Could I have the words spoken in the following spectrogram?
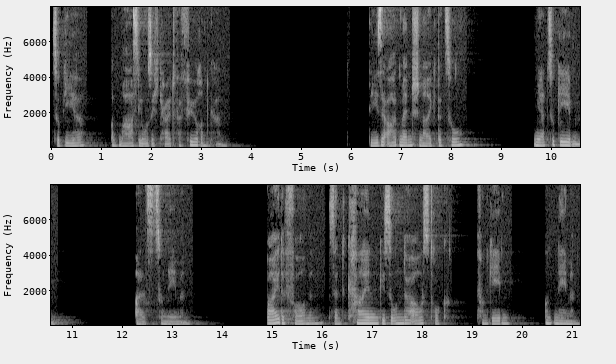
zu Gier und Maßlosigkeit verführen kann. Diese Art Mensch neigt dazu, mehr zu geben als zu nehmen. Beide Formen sind kein gesunder Ausdruck von Geben und Nehmen.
